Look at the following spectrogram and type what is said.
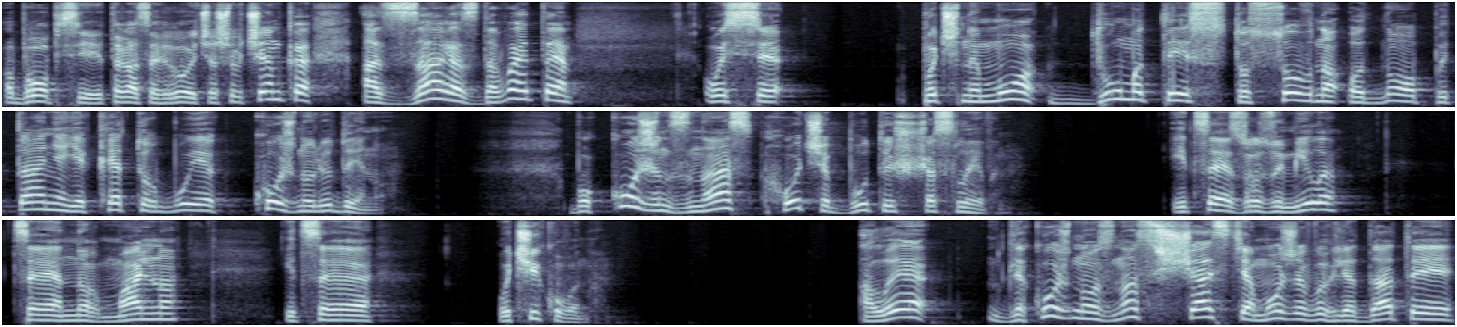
обробці Тараса Григоровича Шевченка. А зараз давайте ось почнемо думати стосовно одного питання, яке турбує кожну людину. Бо кожен з нас хоче бути щасливим. І це зрозуміло, це нормально і це очікувано. Але для кожного з нас щастя може виглядати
